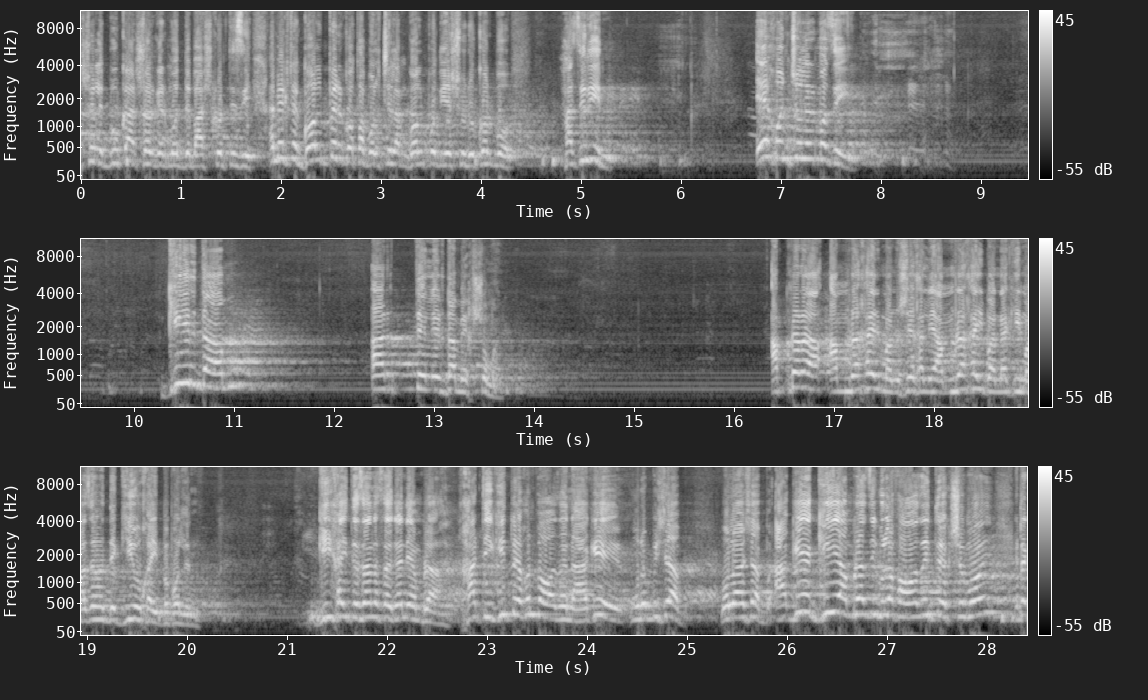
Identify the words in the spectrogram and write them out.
আসলে বুকার স্বর্গের মধ্যে বাস করতেছি। আমি একটা গল্পের কথা বলছিলাম, গল্প দিয়ে শুরু করব। হাজিরিন, এক অঞ্চলের মাঝে গির দাম আর তেলের দাম এক সমান। আপনারা আমরা খাই মানুষে খালি আমরা খাইবা নাকি মাঝে মধ্যে ঘিও খাইবা বলেন? ঘি খাইতে জানা চাই জানি আমরা? খাটি ঘি তো এখন পাওয়া যায় না। আগে মুরব্বী সাহেব বলো সাহেব, আগে ঘি আমরা যেগুলো পাওয়া যাইতো এক সময়, এটা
